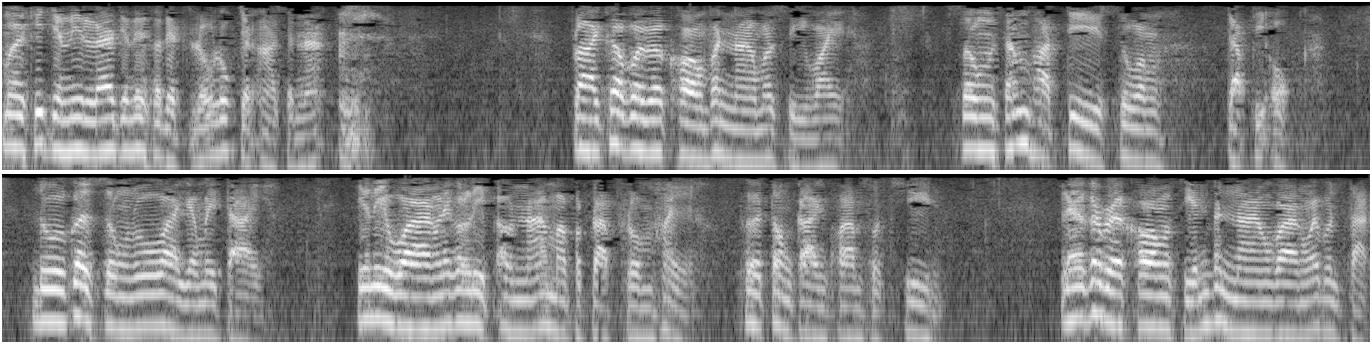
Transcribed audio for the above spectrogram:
เมื่อคิดอย่างนี้แล้วจะได้เสด็จลุกจากอาสนะ ปลายเข้าไปประคองพระนางมาสีไว้ ทรงสัมผัสที่สวงจับที่อก ดูก็ทรงรู้ว่ายังไม่ตายที่นี่วางแล้วก็รีบเอาน้ำมาประปรับพรมให้ เพื่อต้องการความสดชื่น แล้วก็ประคองเสียนพระนางวางไว้บนตัก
